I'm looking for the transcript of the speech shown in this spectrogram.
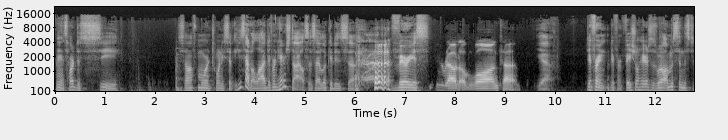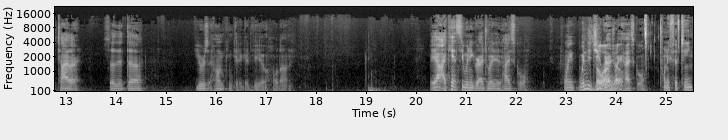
Man, it's hard to see. Sophomore in 27. He's had a lot of different hairstyles as I look at his uh, various, Been around a long time. yeah, different different facial hairs as well. I'm gonna send this to Tyler so that the viewers at home can get a good view. Hold on. But yeah, I can't see when he graduated high school. 20. When did So you graduate ago. high school? 2015.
